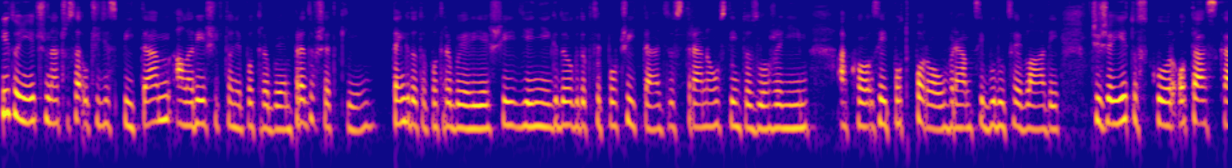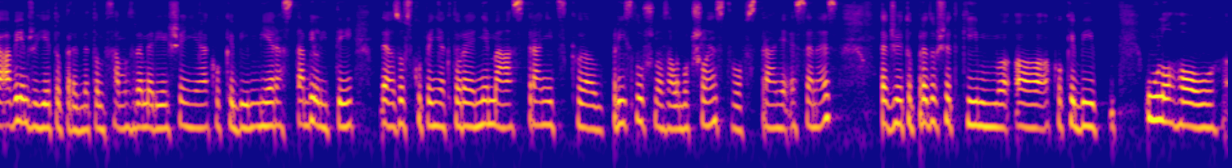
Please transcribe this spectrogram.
Je to niečo, na čo sa určite spýtam, ale riešiť to nepotrebujem. Predovšetkým, ten, kto to potrebuje riešiť, je niekto, kto chce počítať so stranou s týmto zložením, ako s jej podporou v rámci budúcej vlády. Čiže je to skôr otázka, a viem, že je to predmetom samozrejme riešenia, ako keby miera stability e, zo skupenia, ktoré nemá stranickú príslušnosť alebo členstvo v strane SNS. Takže je to predovšetkým e, ako keby úlohou e,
